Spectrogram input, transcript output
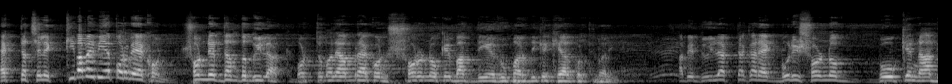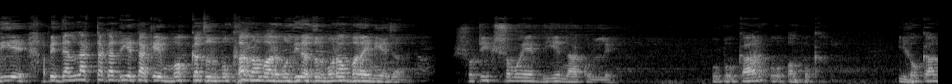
একটা ছেলে কীভাবে বিয়ে করবে এখন? স্বর্ণের দাম তো দুই লাখ। বর্তমানে আমরা এখন স্বর্ণকে বাদ দিয়ে রূপার দিকে খেয়াল করতে পারি। আপনি দুই লাখ টাকার এক ভরি স্বর্ণ বউকে না দিয়ে আপনি দেড় লাখ টাকা দিয়ে তাকে মক্কাতুল মুখাররম আর মদিনাতুল মোনাব্বারায় নিয়ে যান। সঠিক সময়ে বিয়ে না করলে উপকার ও অপকার। ইহকাল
